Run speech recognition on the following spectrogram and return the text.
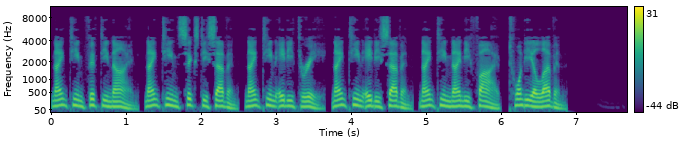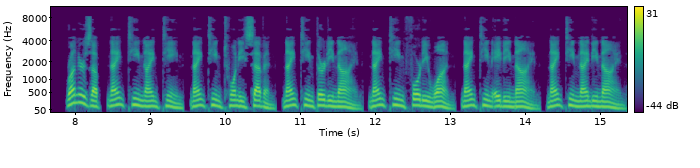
1959, 1967, 1983, 1987, 1995, 2011 Runners-up 1919, 1927, 1939, 1941, 1989, 1999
